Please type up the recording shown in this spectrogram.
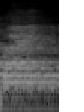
away.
